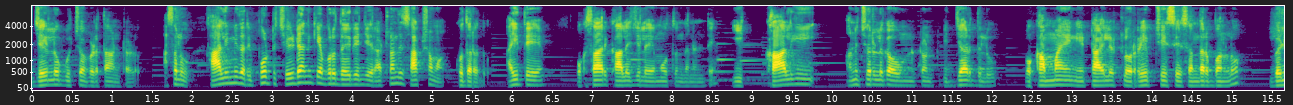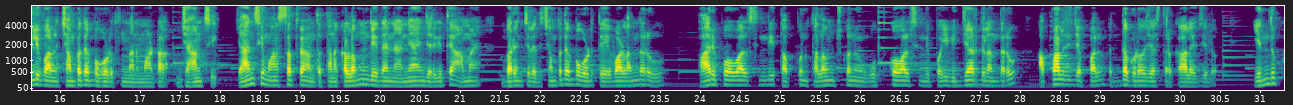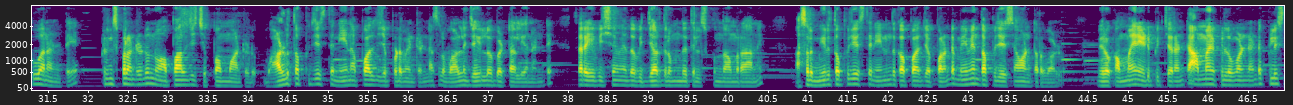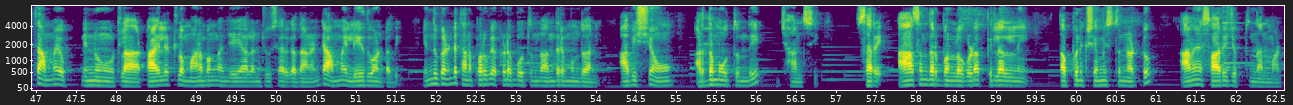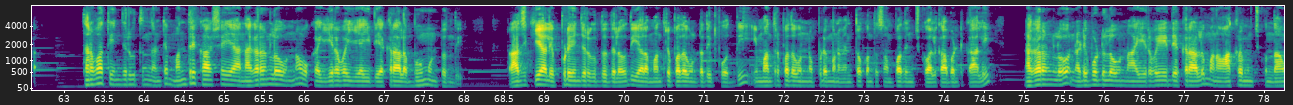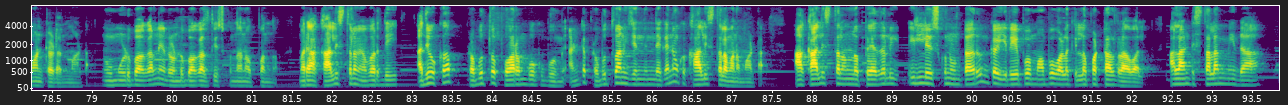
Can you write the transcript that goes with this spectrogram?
జైల్లో కూర్చోబెడతా అంటాడు. అసలు ఖాళీ మీద రిపోర్ట్ చేయడానికి ఎవరు ధైర్యం చేయరు. అట్లాంటి సాక్ష్యమా? కుదరదు. అయితే ఒకసారి కాలేజీలో ఏమవుతుందనంటే ఈ ఖాళీ అనుచరులుగా ఉన్నటువంటి విద్యార్థులు ఒక అమ్మాయిని టాయిలెట్లో రేప్ చేసే సందర్భంలో వెళ్ళి వాళ్ళని చంపదెబ్బ కొడుతుందనమాట ఝాన్సీ. ఝాన్సీ మనస్తత్వం అంత తన కళ్ళ ముందు ఏదైనా అన్యాయం జరిగితే ఆమె భరించలేదు. చంపదెబ్బ కొడితే వాళ్ళందరూ పారిపోవాల్సింది తప్పును తల ఉంచుకొని ఒప్పుకోవాల్సింది పోయి విద్యార్థులందరూ అపాలజీ చెప్పాలని పెద్ద గొడవ చేస్తారు కాలేజీలో. ఎందుకు అని అంటే ప్రిన్సిపల్ అంటాడు నువ్వు అపాలజీ చెప్పమ్మా అంటాడు. వాళ్ళు తప్పు చేస్తే నేను అపాలజీ చెప్పడం ఏంటంటే అసలు వాళ్ళని జైల్లో పెట్టాలి అని అంటే సరే ఈ విషయం ఏదో విద్యార్థుల ముందే తెలుసుకుందాంరా అని అసలు మీరు తప్పు చేస్తే నేను ఎందుకు అపాలజీ చెప్పాలంటే మేమేం తప్పు చేసామంటారు వాళ్ళు. మీరు ఒక అమ్మాయిని ఏడిపించారంటే అమ్మాయిని పిలవండి అంటే పిలిస్తే అమ్మాయి నిన్ను ఇట్లా టాయిలెట్లో మానభంగం చేయాలని చూశారు కదా అని అంటే అమ్మాయి లేదు అంటది. ఎందుకంటే తన పరువు ఎక్కడ పోతుందో అందరి ముందు అని. ఆ విషయం అర్థమవుతుంది ఝాన్సీకి సరే ఆ సందర్భంలో కూడా పిల్లల్ని తప్పుని క్షమిస్తున్నట్టు ఆమె సారీ చెప్తుందనమాట తర్వాత ఏం జరుగుతుందంటే మంత్రి కాషయ్య నగరంలో ఉన్న ఒక ఇరవై ఐదు ఎకరాల భూమి ఉంటుంది. రాజకీయాలు ఎప్పుడు ఏం జరుగుతుందో తెలియదు ఇలా మంత్రి పదవి ఉంటుంది పోద్ది. ఈ మంత్రి పదవి ఉన్నప్పుడే మనం ఎంతో కొంత సంపాదించుకోవాలి కాబట్టి ఖాళీ. నగరంలో నడిబొడ్డులో ఉన్న ఆ ఇరవై ఐదు ఎకరాలు మనం ఆక్రమించుకుందాం అంటాడు అనమాట నువ్వు మూడు భాగాలు నేను రెండు భాగాలు తీసుకుందాను ఒప్పందం. మరి ఆ ఖాళీ స్థలం ఎవరిది? అది ఒక ప్రభుత్వ పోరంబోకు భూమి. అంటే ప్రభుత్వానికి చెందిందే కానీ ఒక ఖాళీ స్థలం అనమాట ఆ ఖాళీ స్థలంలో పేదలు ఇల్లు వేసుకుని ఉంటారు. ఇంకా రేపో మాపో వాళ్ళకి ఇళ్ళ పట్టాలు రావాలి. అలాంటి స్థలం మీద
